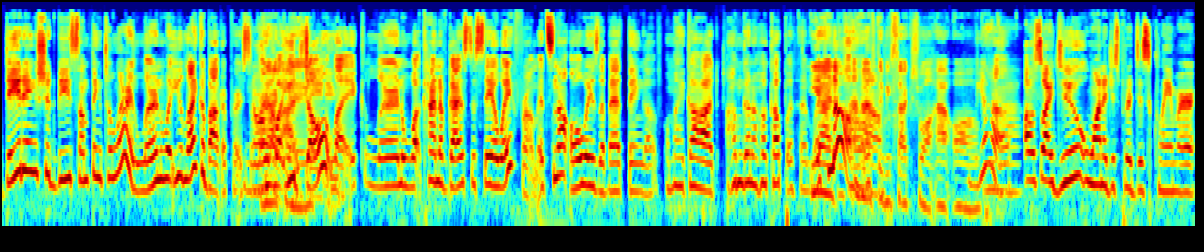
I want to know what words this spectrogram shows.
dating should be something to learn. Learn what you like about a person. Learn what you don't like. Learn what kind of guys to stay away from. It's not always a bad thing of oh my god I'm gonna hook up with him. Yeah, like it no. doesn't have to be sexual at all. yeah. Also, I do want to just put a disclaimer.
